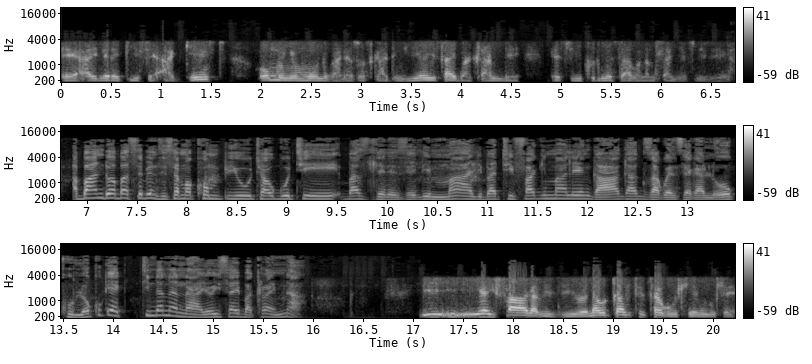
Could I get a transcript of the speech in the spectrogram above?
eh ayiberegise against omunye umuntu ngaleso sikhathi. Ngiyo i-cyber crime le esiyikhulumisako namhlanje sibiziwe abantu abasebenzisa amakhompyutha ukuthi bazidlelezele imali bathi faka imali engaka kuzakwenzeka lokhu. Lokhu ke kuthintana nayo i-cyber crime na iyayifaka biziwe. Na uqalisisa kuhle kuhle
